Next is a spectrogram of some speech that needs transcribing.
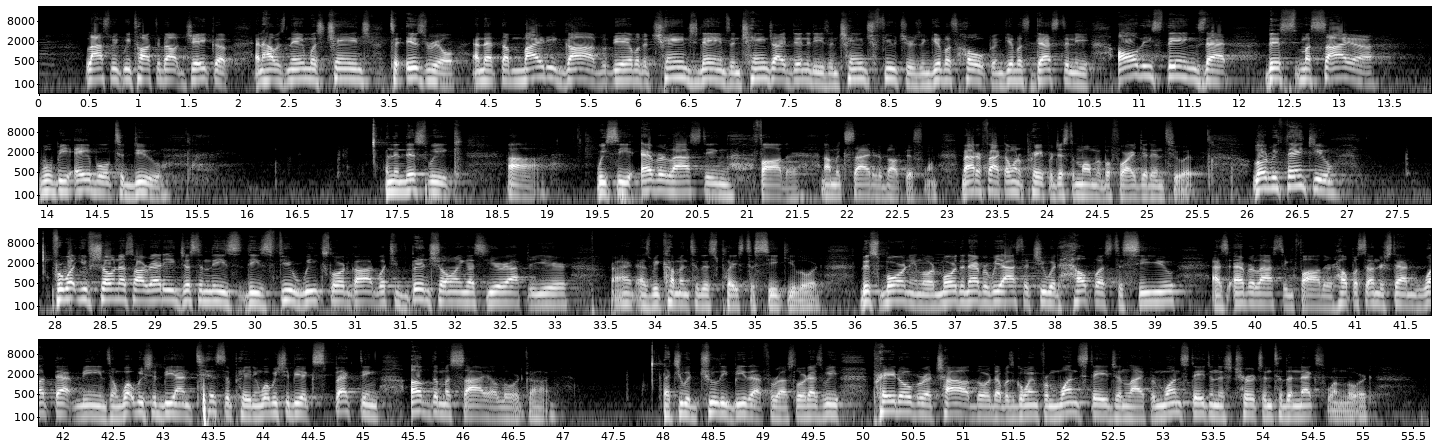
Last week we talked about Jacob and how his name was changed to Israel, and that the mighty God would be able to change names and change identities and change futures and give us hope and give us destiny. All these things that this Messiah will be able to do. And then this week, uh, we see everlasting Father, and I'm excited about this one. Matter of fact, I want to pray for just a moment before I get into it. Lord, we thank you for what you've shown us already just in these, these few weeks, Lord God, what you've been showing us year after year, right, as we come into this place to seek you, Lord. This morning, Lord, more than ever, we ask that you would help us to see you as everlasting Father. Help us understand what that means and what we should be anticipating, what we should be expecting of the Messiah, Lord God that you would truly be that for us, Lord. As we prayed over a child, Lord, that was going from one stage in life and one stage in this church into the next one, Lord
